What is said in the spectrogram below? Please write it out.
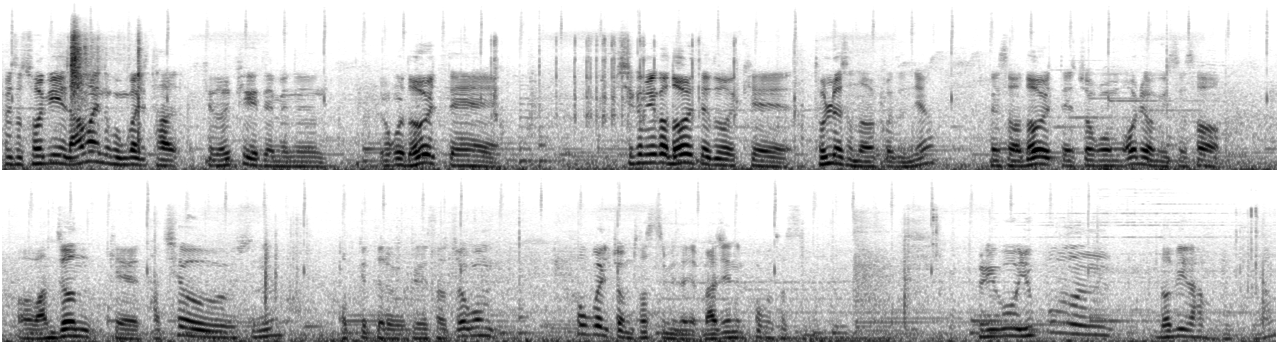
그래서 저기 남아 있는 공간이 다 이렇게 넓히게 되면은 요걸 넣을 때 지금 이거 넣을 때도 이렇게 돌려서 넣었거든요. 그래서 넣을 때 조금 어려움이 있어서 어, 완전 이렇게 다 채울 수는 없겠더라고요. 그래서 조금 폭을 좀 뒀습니다. 맞이는 폭을 뒀습니다. 그리고 6부분 너비를 한번 볼게요.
